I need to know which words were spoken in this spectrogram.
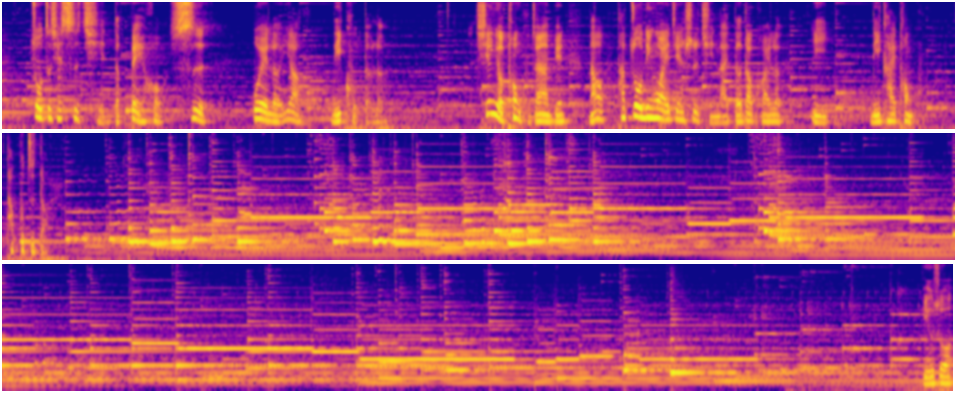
做这些事情的背后是为了要离苦得乐。先有痛苦在那边，然后他做另外一件事情来得到快乐，以离开痛苦。他不知道。比如说，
